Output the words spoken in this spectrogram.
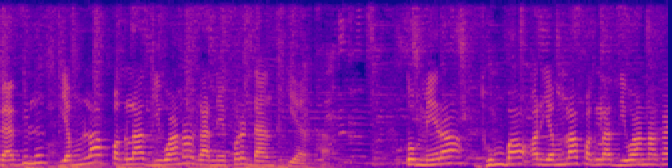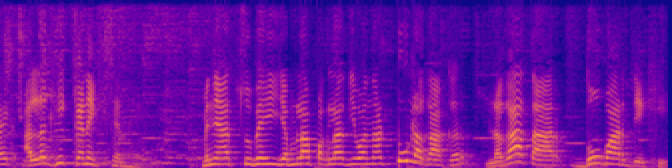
fabulous Yamla Pagla Deewana गाने पर डांस किया था। तो मेरा झुम्बा और यमला पगला दीवाना का एक अलग ही कनेक्शन है। मैंने आज सुबह ही यमला पगला दीवाना टू लगाकर लगातार दो बार देखी।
